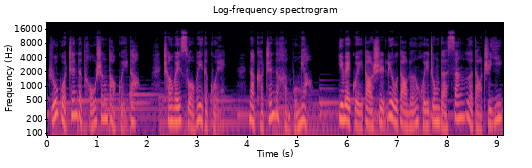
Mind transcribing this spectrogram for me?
如果真的投生到鬼道，成为所谓的鬼，那可真的很不妙。因为鬼道是六道轮回中的三恶道之一，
